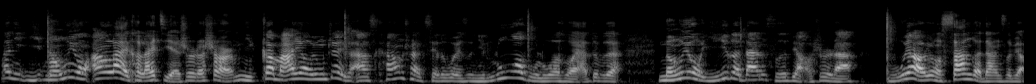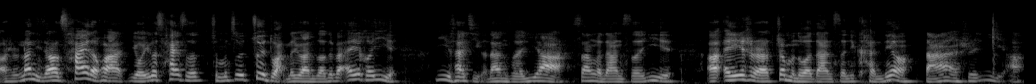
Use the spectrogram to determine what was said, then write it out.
那你能用 unlike 来解释的事儿，你干嘛要用这个 as contracted with？你啰不啰嗦呀？对不对？能用一个单词表示的，不要用三个单词表示。那你要猜的话，有一个猜词什么最最短的原则，对吧？A 和 E，E 才几个单词？一二三个单词，E 啊 A 是这么多单词，你肯定答案是 E 啊。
